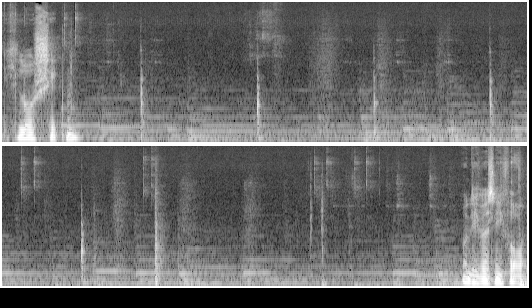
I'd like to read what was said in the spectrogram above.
nicht losschicken. Und ich weiß nicht warum.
